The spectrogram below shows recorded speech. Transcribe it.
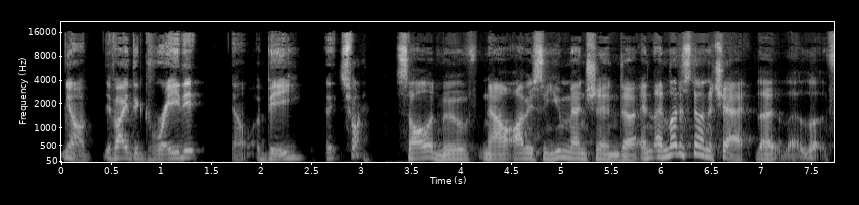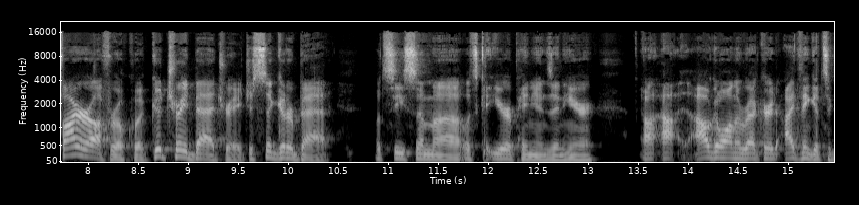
you know if I had to grade it, you know a B, it's fine. Solid move. Now, obviously, you mentioned, uh, and, and let us know in the chat. Uh, fire off real quick. Good trade, bad trade. Just say good or bad. Let's see some. Uh, let's get your opinions in here. I, I, I'll go on the record. I think it's a,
